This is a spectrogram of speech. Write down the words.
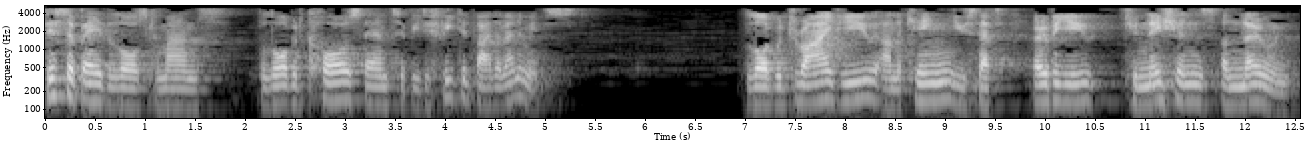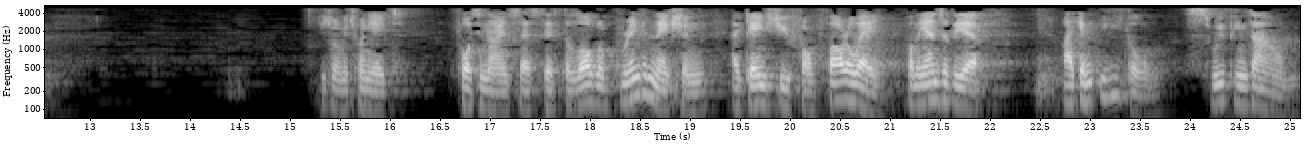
disobeyed the Lord's commands, the Lord would cause them to be defeated by their enemies. The Lord would drive you and the king you set over you to nations unknown. Deuteronomy 28, 49 says this, The Lord will bring a nation against you from far away, from the ends of the earth, like an eagle swooping down,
